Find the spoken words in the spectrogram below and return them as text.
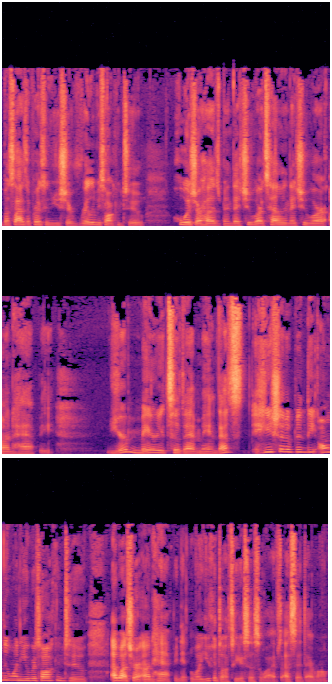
besides the person you should really be talking to, who is your husband, that you are telling that you are unhappy. You're married to that man. That's he should have been the only one you were talking to about your unhappiness. Well, you can talk to your sister wives. I said that wrong.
